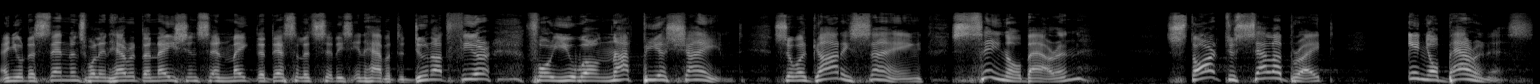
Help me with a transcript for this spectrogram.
and your descendants will inherit the nations and make the desolate cities inhabited. Do not fear, for you will not be ashamed. So, what God is saying, sing, O barren, start to celebrate in your barrenness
